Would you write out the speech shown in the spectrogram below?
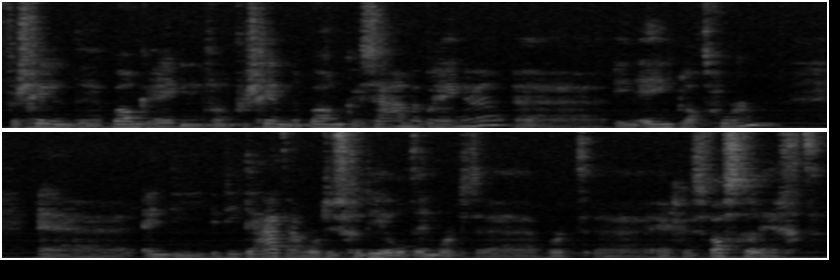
verschillende bankrekeningen van verschillende banken samenbrengen uh, in één platform. Uh, en die, die data wordt dus gedeeld en wordt, wordt ergens vastgelegd.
